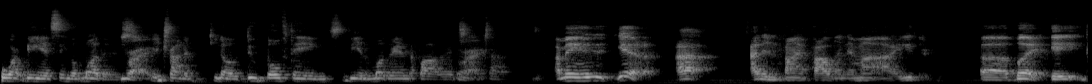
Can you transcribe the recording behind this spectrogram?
who are being single mothers Right. and trying to you know do both things, being a mother and a father at the Right. same time. I mean, yeah, I I didn't find pollen in my eye either. Uh, but it,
